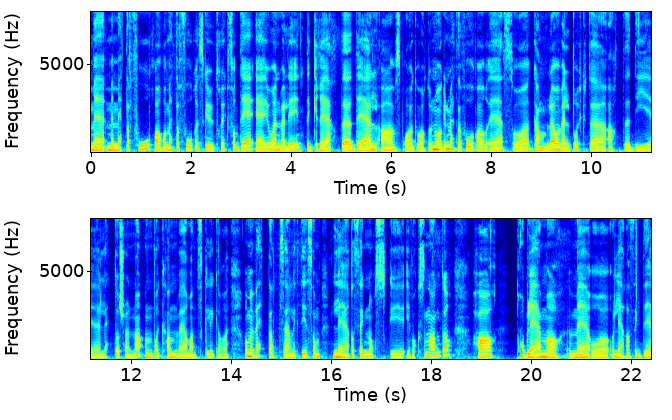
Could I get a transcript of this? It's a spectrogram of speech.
med, med, metaforer og metaforiske uttrykk. For det er jo en veldig integrert eh, del av språket vårt. Og noen metaforer er så gamle og velbrukte at eh, de er lette å skjønne. Andre kan være vanskeligere. Og vi vet at særlig de som lærer seg norsk i, i voksen alder, har problemer med å, å, lære seg det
